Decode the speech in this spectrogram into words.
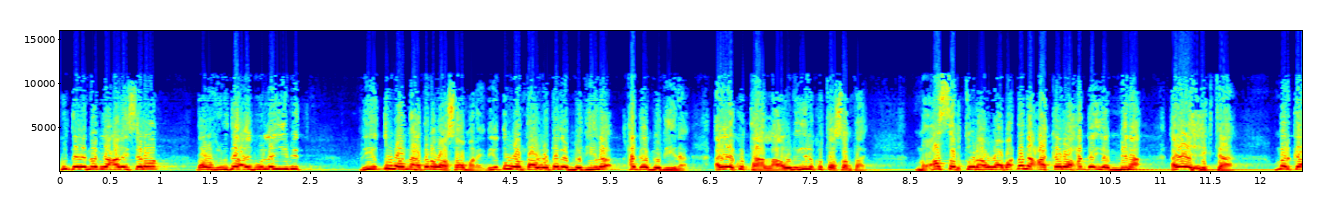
ku degay nabiga alayh salaam dawafuludaaci buu la yimid. Diiuwanna haddana waa soo maray. Diiuwantaa waddada madiina xagga madiina ayay ku taallaa oo hili ku toosan tahay. Muxasabtuna waaba dhinaca kaleo xagga iyo mina ayay xigtaa. Marka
